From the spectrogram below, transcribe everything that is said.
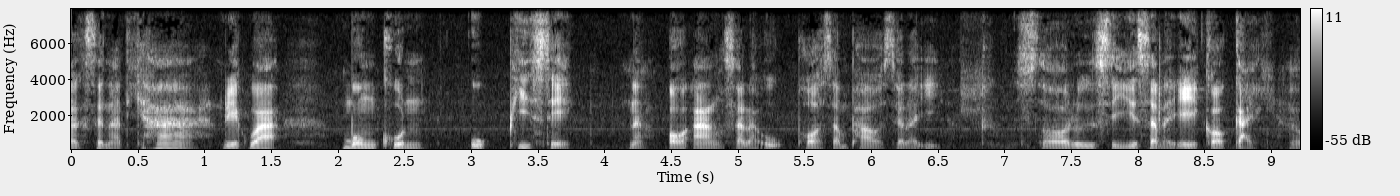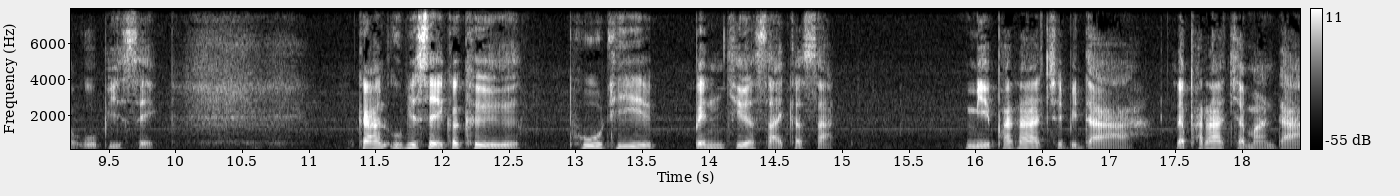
ลักษณะที่ 5 เรียกว่า มงคลอุพิเศษนะออ่างสระอุพอสำเพาสระอีสอฤษีสระเอกอไก่อุพิเศษการอุพิเศษก็คือผู้ที่เป็นเชื้อสายกษัตริย์ มีพระราชบิดาและพระราชมารดา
